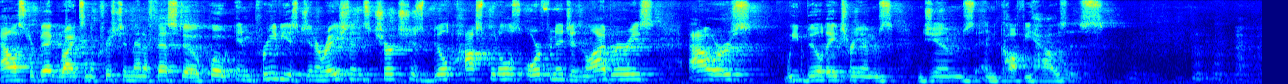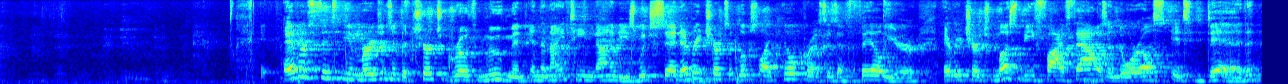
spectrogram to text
Alistair Begg writes in a Christian manifesto, quote, In previous generations, churches built hospitals, orphanages, and libraries. Ours, we build atriums, gyms, and coffee houses. Ever since the emergence of the church growth movement in the 1990s, which said every church that looks like Hillcrest is a failure, every church must be 5,000 or else it's dead,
